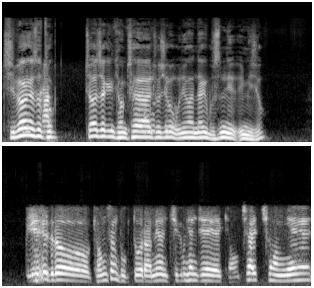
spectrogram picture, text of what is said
지방에서 독자적인 경찰 조직을 운영한다는 게 무슨 의미죠? 예를 들어 경상북도라면 지금 현재 경찰청의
